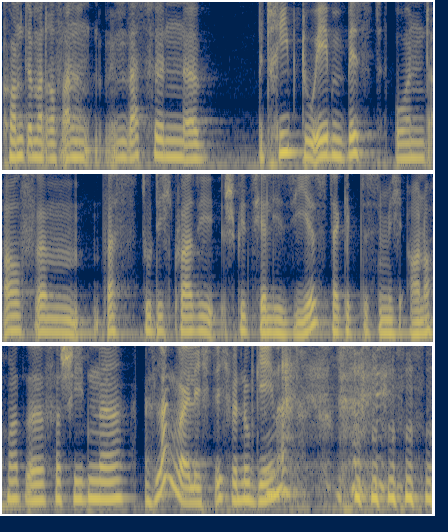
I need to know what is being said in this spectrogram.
kommt immer drauf an, in was für ein äh, Betrieb du eben bist und auf ähm, was du dich quasi spezialisierst. Da gibt es nämlich auch nochmal äh, verschiedene. Langweilig dich, wenn du gehst.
